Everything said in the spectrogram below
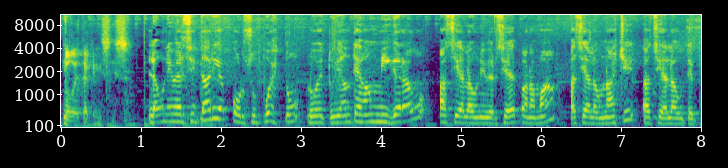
toda esta crisis. La universitaria, por supuesto, los estudiantes han migrado hacia la Universidad de Panamá, hacia la UNACHI, hacia la UTP,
